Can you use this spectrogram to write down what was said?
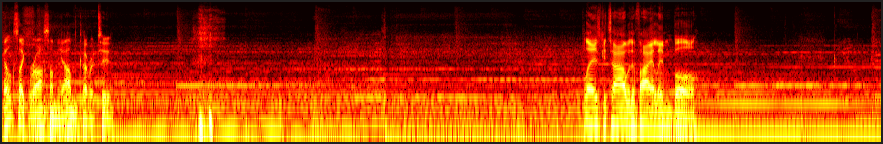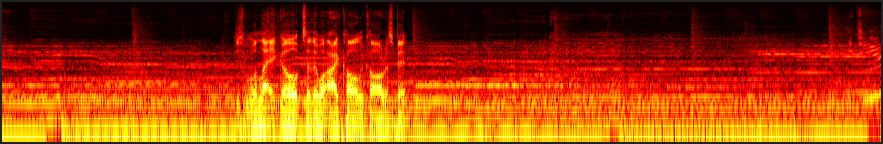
That looks like Ross on the album cover too. Plays guitar with a violin bow. Just we'll let it go up to the what I call the chorus bit. It's you.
